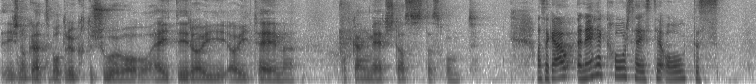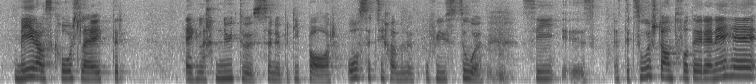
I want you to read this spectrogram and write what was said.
ist noch gerade, wo drückt der Schuh, wo, wo habt ihr eure, eure Themen, wo du merkst, dass das kommt? Also gell, ein Ehekurs heisst ja auch, dass wir als Kursleiter eigentlich nichts wissen über die Paar, außer sie kommen auf uns zu. Mhm. Sie, der Zustand von der Ehe,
